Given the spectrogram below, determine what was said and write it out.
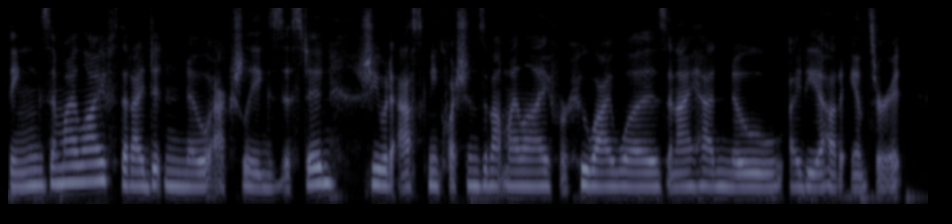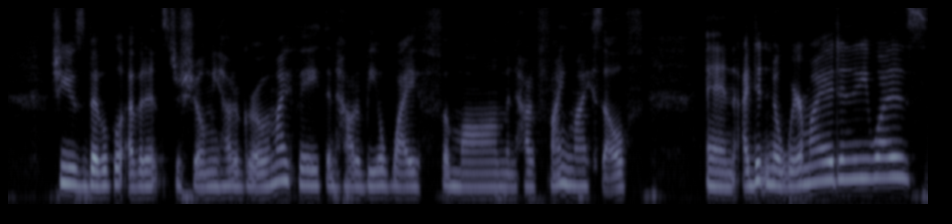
things in my life that I didn't know actually existed. She would ask me questions about my life or who I was, and I had no idea how to answer it. She used biblical evidence to show me how to grow in my faith and how to be a wife, a mom, and how to find myself. And I didn't know where my identity was.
